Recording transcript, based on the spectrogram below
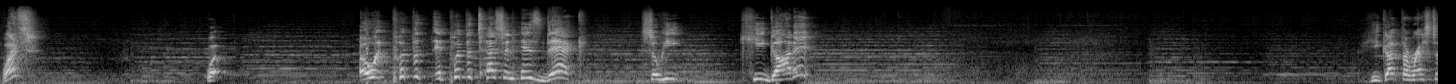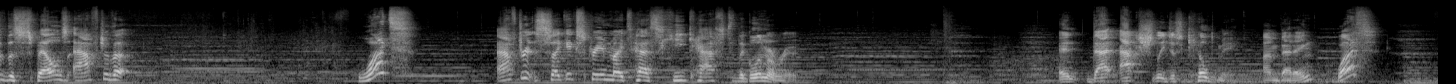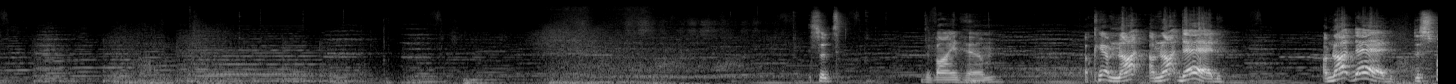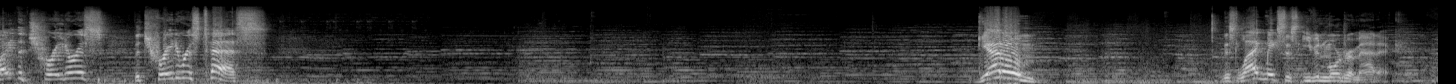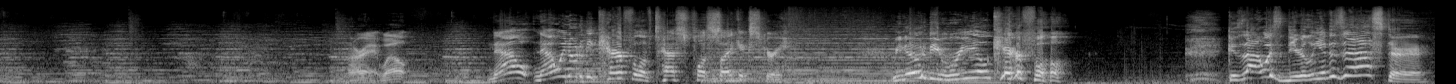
what? It put the Tess in his deck, so he he got it. He got the rest of the spells after the. What? After it Psychic Screamed my Tess, he cast the Glimmerroot. And that actually just killed me. I'm betting. What? So it's Divine Hymn. Okay, I'm not I'm not dead. I'm not dead, despite the traitorous the traitorous Tess. Get him! This lag makes this even more dramatic. Alright, well. Now, now we know to be careful of Tess plus Psychic Scream. We know to be real careful. Because that was nearly a disaster.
